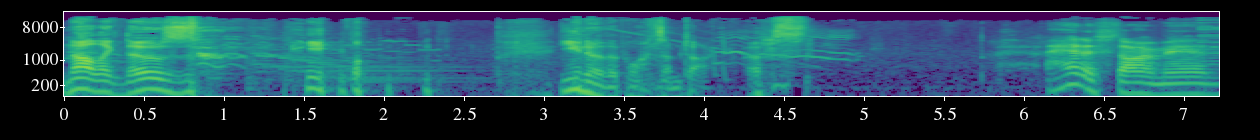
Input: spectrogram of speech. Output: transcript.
Not like those people. You know the ones I'm talking about. I had a star, man.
